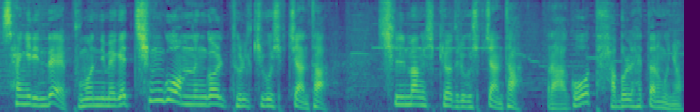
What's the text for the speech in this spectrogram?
생일인데 부모님에게 친구 없는 걸 들키고 싶지 않다. 실망시켜 드리고 싶지 않다. 라고 답을 했다는군요.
